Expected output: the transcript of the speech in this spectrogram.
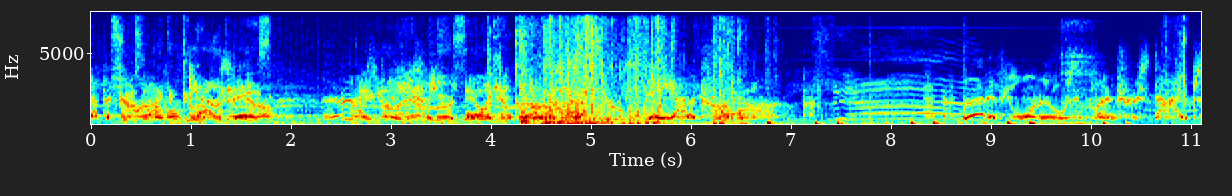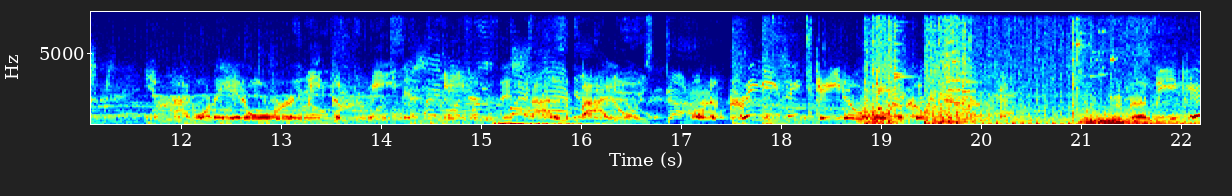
got the Just like the good old days. Nice God place have for mercy on you. Stay out of trouble. But if you're one of those adventurous types, you might want to head over and meet the meanest gators this side of the bayou on the crazy gator roller coaster. But be careful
